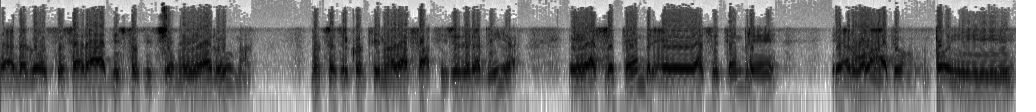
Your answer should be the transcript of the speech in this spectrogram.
ad agosto sarà a disposizione della Roma, non so se continuerà a fare fisioterapia e a settembre, a settembre è arruolato, poi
